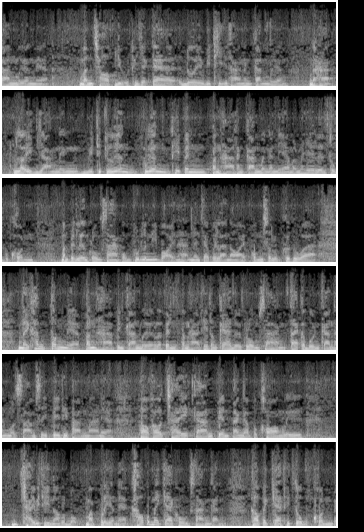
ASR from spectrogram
การเมืองเนี่ยมันชอบอยู่ที่จะแก้ด้วยวิถีทางทางการเมืองนะฮะแล้วอีกอย่างหนึ่งวิธีเรื่องเรื่องที่เป็นปัญหาทางการเมืองอันนี้มันไม่ใช่เรื่องตัวบุคคล มันเป็นเรื่องโครงสร้างผมพูดเรื่องนี้บ่อยนะฮะเนื่องจากเวลาน้อยผมสรุปก็คือว่า ในขั้นต้นเนี่ยปัญหาเป็นการเมืองและเป็นปัญหาที่ต้องแก้โดยโครงสร้าง แต่กระบวนการทั้งหมด3-4ปีที่ผ่านมาเนี่ยพอเขาใช้การเปลี่ยนแปลงการปกครอง หรือ ใช้วิธีนอกระบบมาเปลี่ยนเนี่ยเขาก็ไม่แก้โครงสร้างกัน เขาไปแก้ที่ตัวบุคคลไป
